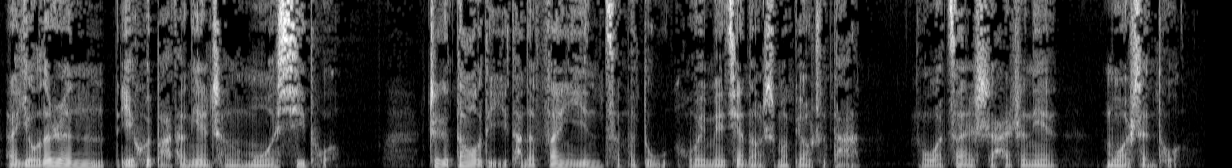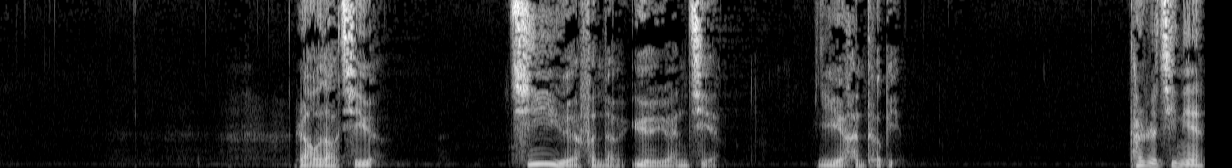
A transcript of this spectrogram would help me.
啊，有的人也会把它念成摩西陀，这个到底它的翻译音怎么读，我也没见到什么标准答案。我暂时还是念摩神陀。然后到七月，七月份的月圆节也很特别。它是纪念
